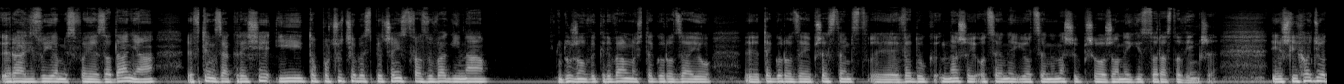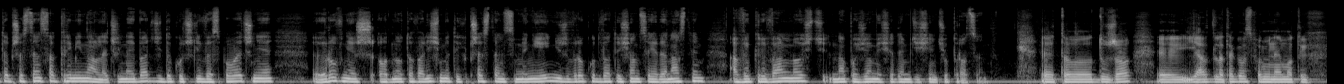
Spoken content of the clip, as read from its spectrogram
yy, realizujemy swoje zadania w tym zakresie i to poczucie bezpieczeństwa z uwagi na dużą wykrywalność tego rodzaju, y, tego rodzaju przestępstw y, według naszej oceny i oceny naszych przełożonych jest coraz to większe. Jeśli chodzi o te przestępstwa kryminalne, czyli najbardziej dokuczliwe społecznie, y, również odnotowaliśmy tych przestępstw mniej niż w roku 2011, a wykrywalność na poziomie 70%. E, to dużo. Ja dlatego wspominałem o tych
